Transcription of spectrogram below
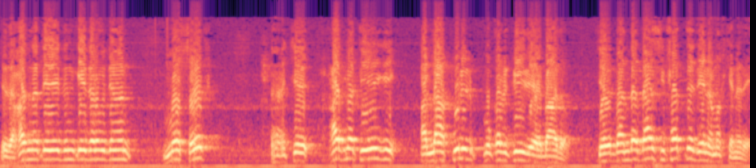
چې د حج نه تیرې دن کې درو جان مصرف چې حج نه تیریږي الله پوری مقرر کړی دی عبادت چې بنده دا صفت ته دینه مخ کې نه دی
